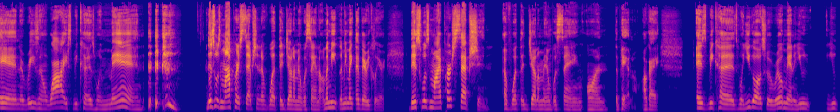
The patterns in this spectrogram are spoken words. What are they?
And the reason why is because when men this was my perception of what the gentleman was saying. Let me let me make that very clear. This was my perception of what the gentleman was saying on the panel. Okay. Is because when you go to a real man and you you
